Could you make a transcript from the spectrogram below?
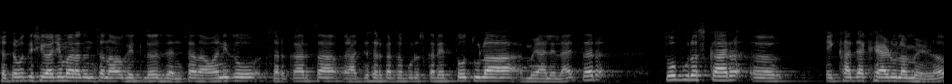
छत्रपती शिवाजी महाराजांचं नाव घेतलं ज्यांच्या नावाने जो सरकारचा राज्य सरकारचा पुरस्कार आहे तो तुला मिळालेला आहे. तर तो पुरस्कार एखाद्या खेळाडूला मिळणं.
